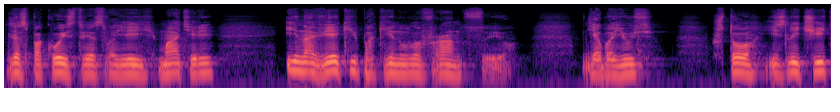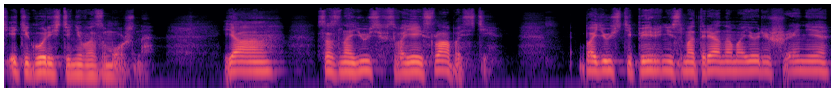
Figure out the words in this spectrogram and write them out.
для спокойствия своей матери и навеки покинула Францию. Я боюсь, что излечить эти горести невозможно. Я сознаюсь в своей слабости. Боюсь теперь, несмотря на мое решение,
